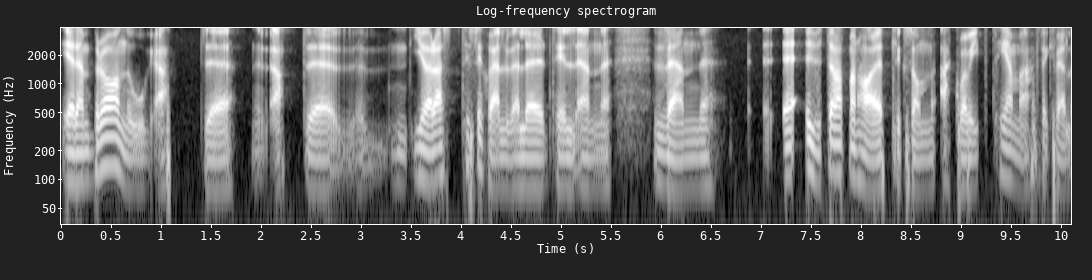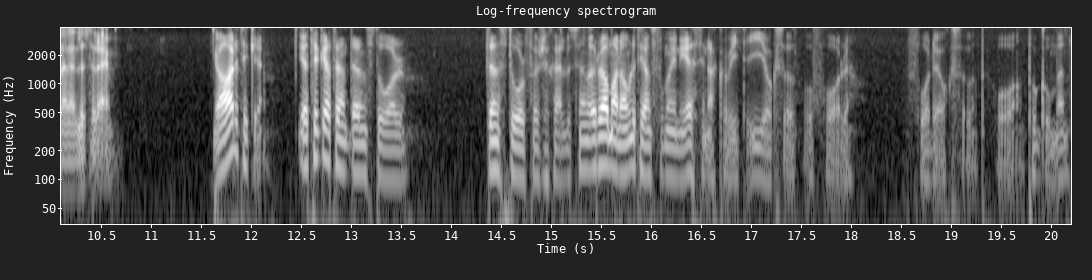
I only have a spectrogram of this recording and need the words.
är den bra nog att, eh, att uh, göras till sig själv eller till en vän utan att man har ett liksom akvavit-tema för kvällen eller sådär? Ja, det tycker jag. Jag tycker att den, den står den står för sig själv. Sen rör man om lite grann så får man ner sin akvavit i också och får, får det också på, på gommen.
